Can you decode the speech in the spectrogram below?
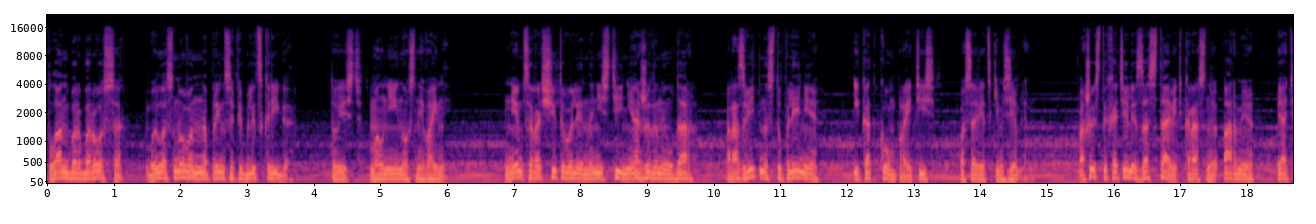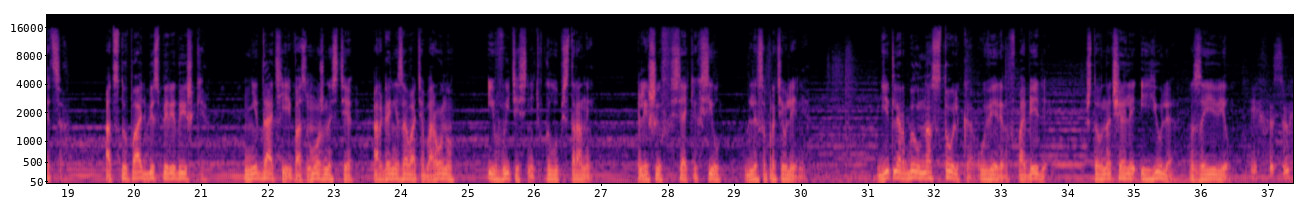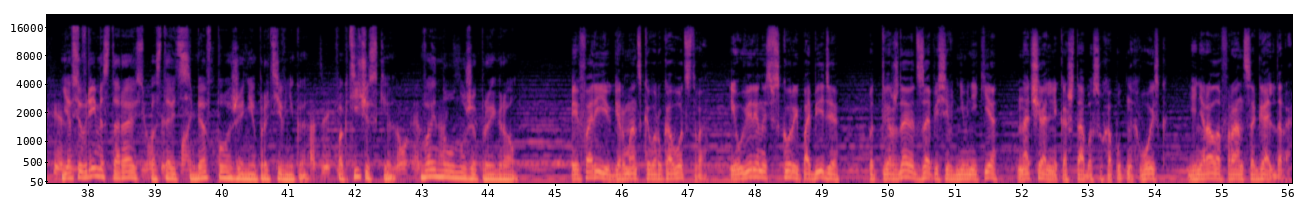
План Барбаросса был основан на принципе Блицкрига, то есть молниеносной войны. Немцы рассчитывали нанести неожиданный удар, развить наступление и катком пройтись по советским землям. Фашисты хотели заставить Красную Армию пятиться, отступать без передышки, не дать ей возможности организовать оборону и вытеснить вглубь страны, лишив всяких сил для сопротивления. Гитлер был настолько уверен в победе, что в начале июля заявил «Я все время стараюсь поставить себя в положение противника. Фактически, войну он уже проиграл». Эйфорию германского руководства и уверенность в скорой победе подтверждают записи в дневнике начальника штаба сухопутных войск генерала Франца Гальдера.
